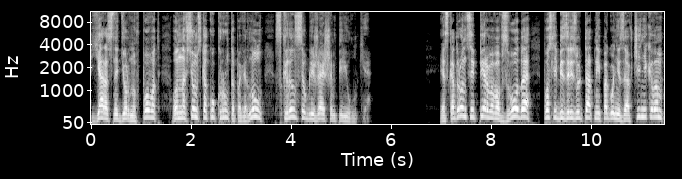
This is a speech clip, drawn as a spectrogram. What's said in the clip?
Яростно дернув повод, он на всем скаку круто повернул, скрылся в ближайшем переулке. Эскадронцы первого взвода после безрезультатной погони за Овчинниковым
